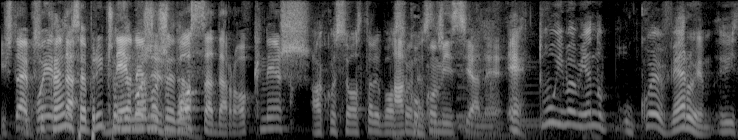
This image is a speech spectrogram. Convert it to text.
i šta je pojenta, sa pričom ne da ne možeš može da- bossa da rokneš Ako se ostali bosovi ako ne slušaju. komisija ne. E, tu imam jednu u kojoj verujem, i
